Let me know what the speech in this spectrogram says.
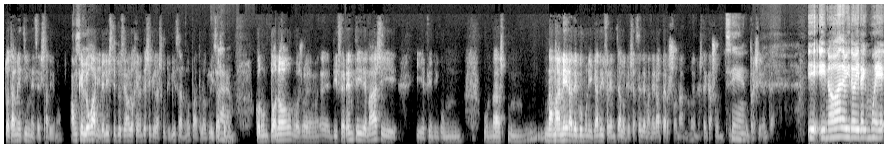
totalmente innecesario. ¿no? Aunque luego a nivel institucional, lógicamente, sí que las utilizas, ¿no? Para, te las utilizas con, un, tono pues, eh, diferente y demás y, y en fin, con una manera de comunicar diferente a lo que se hace de manera personal, ¿no? En este caso, un presidente. Y, no ha debido ir muy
